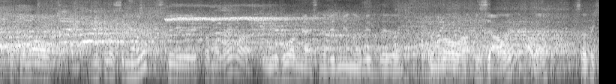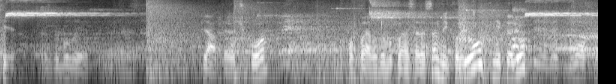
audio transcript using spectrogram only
атакував Дмитро Семенюк в стилі Комарова. Його м'яч, на відміну від е, Комарова, взяли, але все-таки здобули е, п'яте очко. попереду буквально серед центр. Ніколюк, Ніколюк і від блоку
